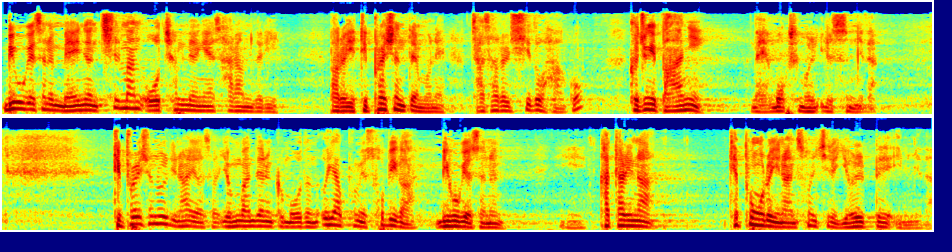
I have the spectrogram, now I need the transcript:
미국에서는 매년 7만 5천 명의 사람들이 바로 이 depression 때문에 자살을 시도하고 그 중에 반이 네, 목숨을 잃습니다. depression을 인하여서 연관되는 그 모든 의약품의 소비가 미국에서는 카타리나 태풍으로 인한 손실의 10배입니다.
